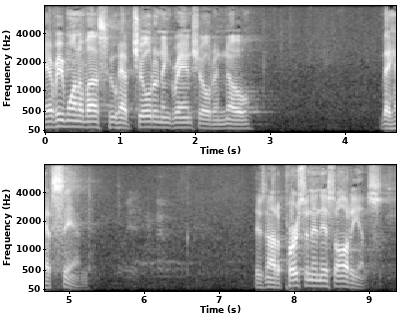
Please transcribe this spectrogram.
Every one of us who have children and grandchildren know they have sinned. There's not a person in this audience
